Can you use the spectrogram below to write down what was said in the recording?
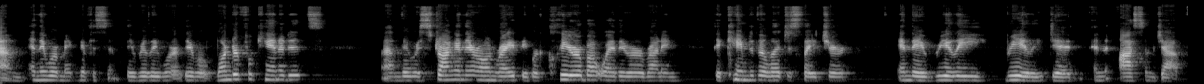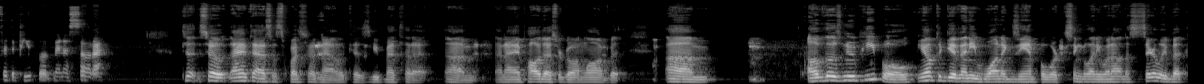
Um, and they were magnificent. They really were. They were wonderful candidates. Um, they were strong in their own right. They were clear about why they were running. They came to the legislature, and they really, really did an awesome job for the people of Minnesota. So- I have to ask this question now because you've mentioned it, um, and I apologize for going long. But um, of those new people, you don't have to give any one example or single anyone out necessarily. But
